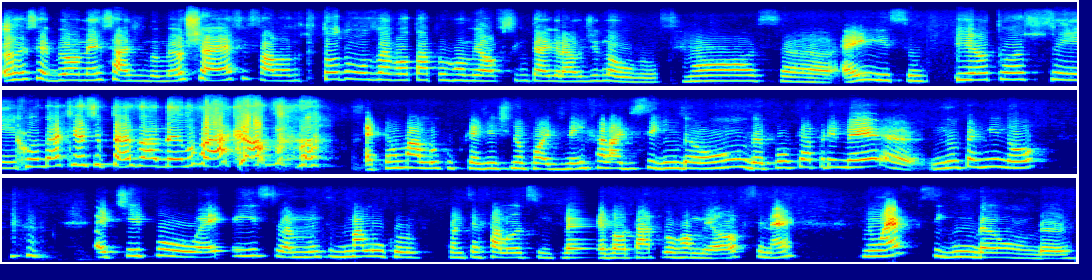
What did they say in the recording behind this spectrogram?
eu recebi uma mensagem do meu chefe falando que todo mundo vai voltar para o home office integral de novo. Nossa, é isso. E eu tô assim, quando é que esse pesadelo vai acabar? É tão maluco porque a gente não pode nem falar de segunda onda, porque a primeira não terminou. É tipo, é isso, é muito maluco quando você falou assim que vai voltar para o home office, né? Não é segunda onda.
